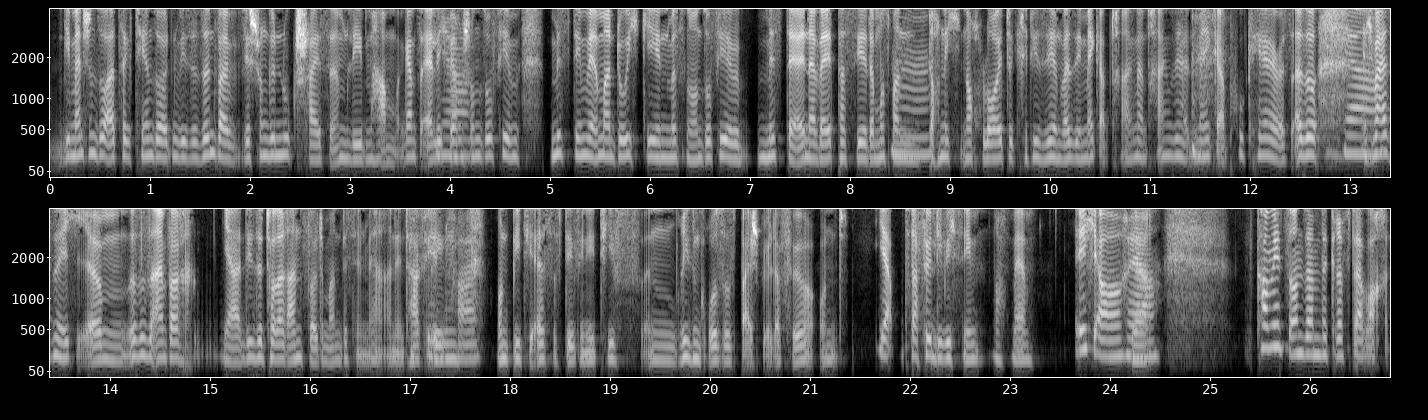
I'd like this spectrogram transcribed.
die Menschen so akzeptieren sollten, wie sie sind, weil wir schon genug Scheiße im Leben haben. Ganz ehrlich, Ja. wir haben schon so viel Mist, den wir immer durchgehen müssen und so viel Mist, der in der Welt passiert. Da muss man Mhm. doch nicht noch Leute kritisieren, weil sie Make-up tragen. Dann tragen sie halt Make-up. Who cares? Also Ja. ich weiß nicht. Ähm, das ist einfach, ja, diese Toleranz sollte man ein bisschen mehr an den Tag Auf jeden legen. Fall. Und BTS ist definitiv ein riesengroßes Beispiel dafür. Und Ja, dafür liebe ich sie noch mehr. ich auch, ja. Ja. Kommen wir zu unserem Begriff der Woche.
